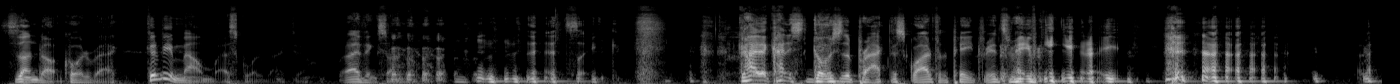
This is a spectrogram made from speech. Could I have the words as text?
Sunbelt quarterback. Could be a Mountain West quarterback, too. But I think Sunbelt. it's like, guy that kind of goes to the practice squad for the Patriots, maybe, right?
